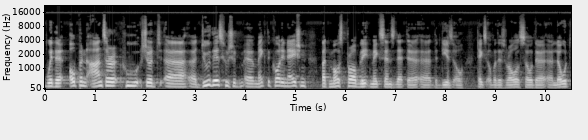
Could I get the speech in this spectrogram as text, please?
with an open answer who should uh, uh, do this, who should uh, make the coordination, but most probably it makes sense that the, uh, the DSO takes over this role, so the uh, load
